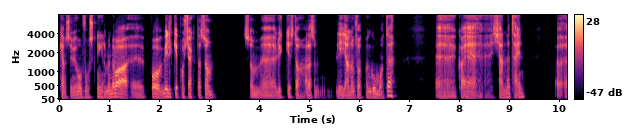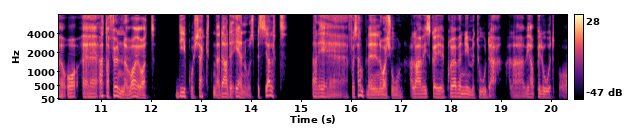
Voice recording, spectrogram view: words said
hvem som gjorde forskningen, men det var på hvilke prosjekter som, som lykkes, da, eller som blir gjennomført på en god måte. Hva er kjennetegn? Og et av funnene var jo at de prosjektene der det er noe spesielt, der det er for eksempel en innovasjon, eller vi skal prøve en ny metode, eller vi har pilot på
